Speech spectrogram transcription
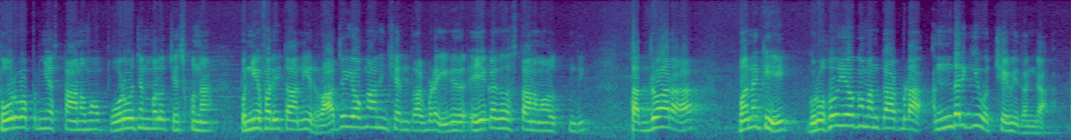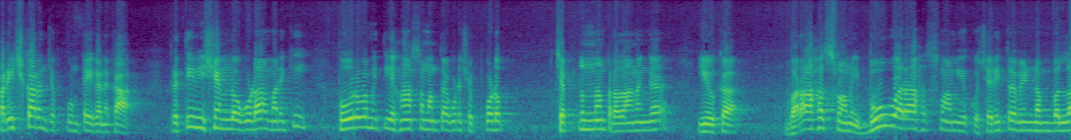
పూర్వ పుణ్యస్థానము పూర్వజన్మలో చేసుకున్న పుణ్య ఫలితాన్ని రాజయోగానికి అంతా కూడా ఏ- స్థానం అవుతుంది. తద్వారా మనకి గృహయోగం అంతా కూడా అందరికీ వచ్చే విధంగా పరిష్కారం చెప్పుకుంటే గనక ప్రతి విషయంలో కూడా మనకి పూర్వం ఇతిహాసం అంతా కూడా చెప్పుకోవడం చెప్తున్నాం ప్రధానంగా ఈ యొక్క వరాహస్వామి భూ వరాహస్వామి యొక్క చరిత్ర వినడం వల్ల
